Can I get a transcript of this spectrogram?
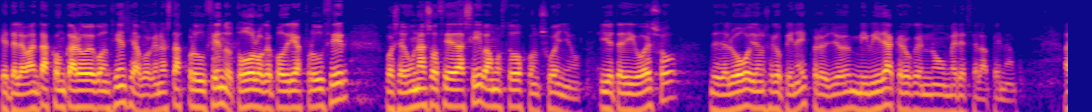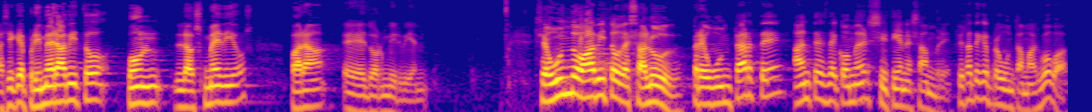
que te levantas con cargo de conciencia porque no estás produciendo todo lo que podrías producir, pues en una sociedad así vamos todos con sueño. Y yo te digo eso desde luego, yo no sé qué opináis, pero yo en mi vida creo que no merece la pena. Así que primer hábito, pon los medios para eh, dormir bien. Segundo hábito de salud, preguntarte antes de comer si tienes hambre. Fíjate qué pregunta más boba.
